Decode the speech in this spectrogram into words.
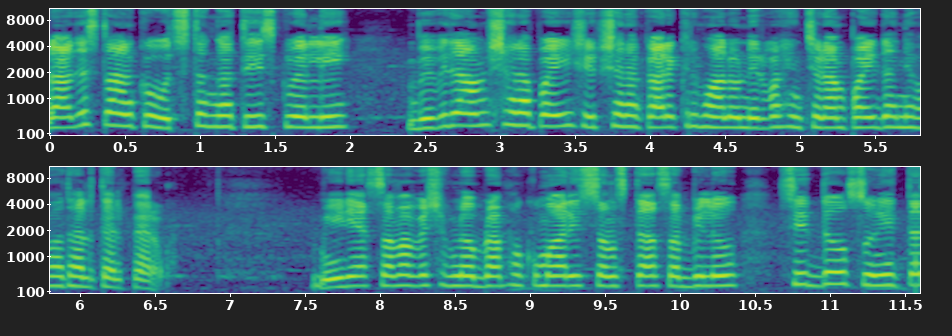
రాజస్థాన్కు ఉచితంగా తీసుకువెళ్ళి వివిధ అంశాలపై శిక్షణ కార్యక్రమాలు నిర్వహించడంపై ధన్యవాదాలు తెలిపారు. మీడియా సమావేశంలో బ్రహ్మకుమారి సంస్థ సభ్యులు సిద్ధు సునీత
